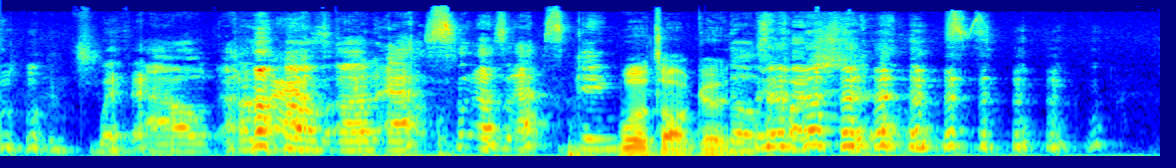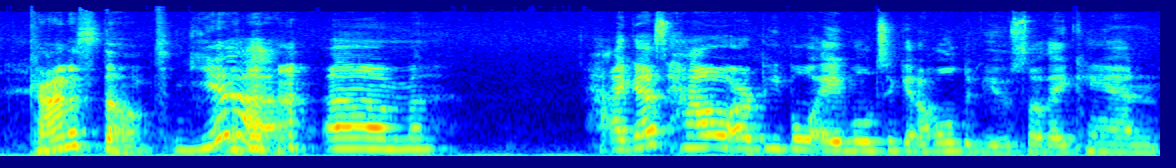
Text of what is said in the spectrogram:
questions without Us um, asking. us, us asking Well, it's all good. those questions. kind of stumped. yeah. Um. I guess how are people able to get a hold of you so they can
